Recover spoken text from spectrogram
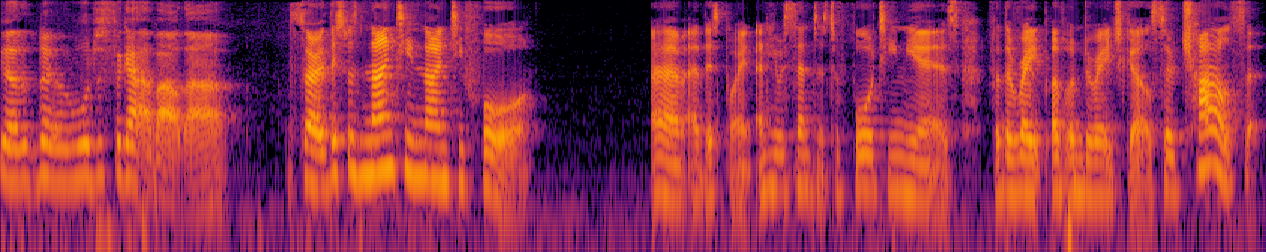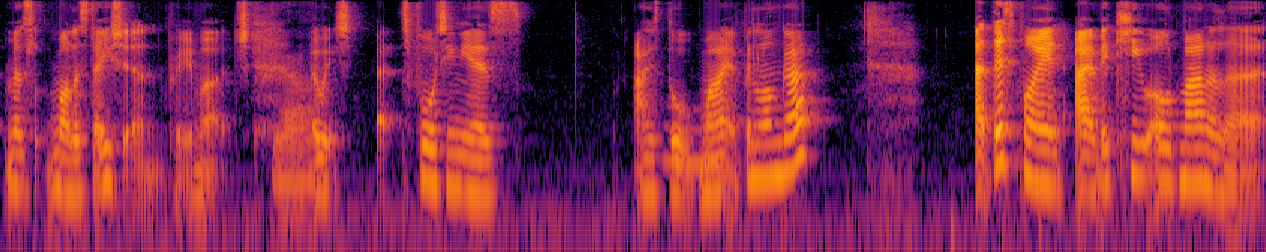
yeah, no, we'll just forget about that. So this was 1994. um, at this point, and he was sentenced to 14 years for the rape of underage girls. So child molestation, pretty much. Yeah. Which uh, 14 years, I thought might have been longer. At this point, I have a cute old man alert.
